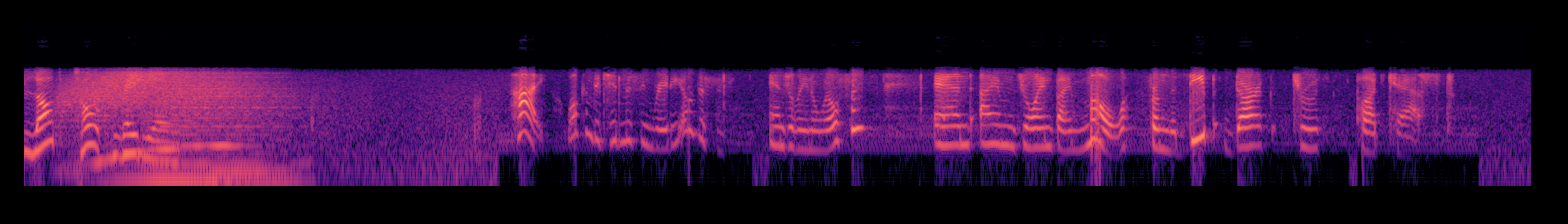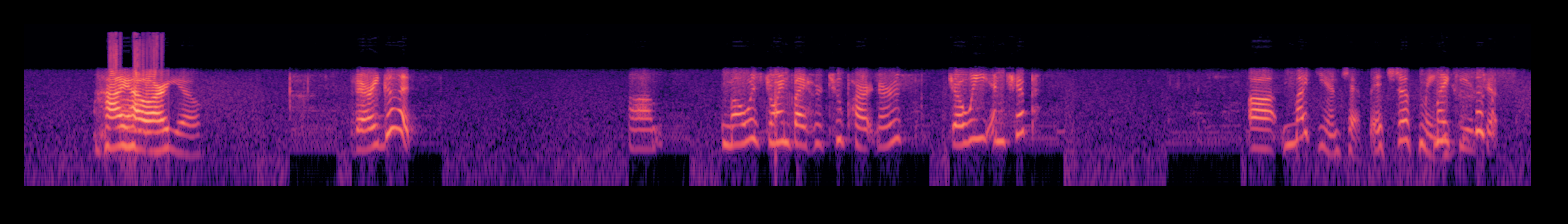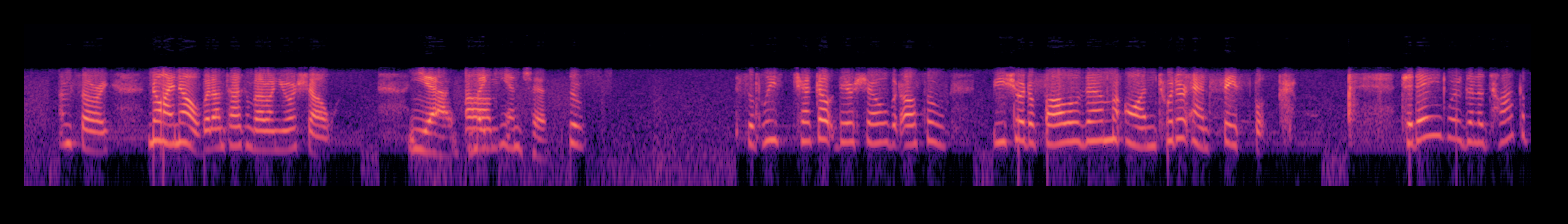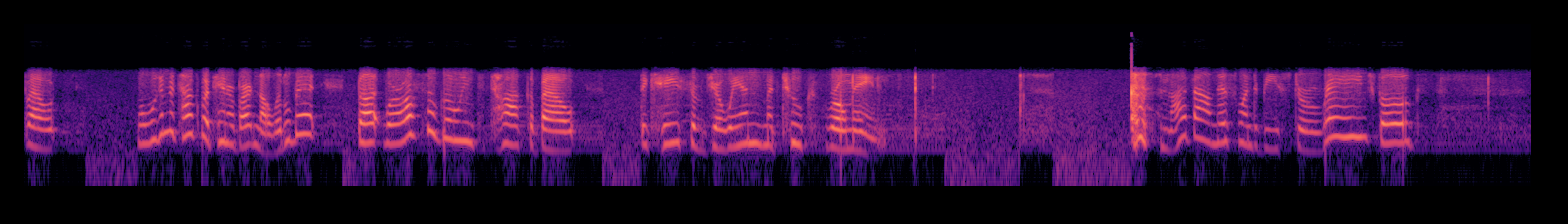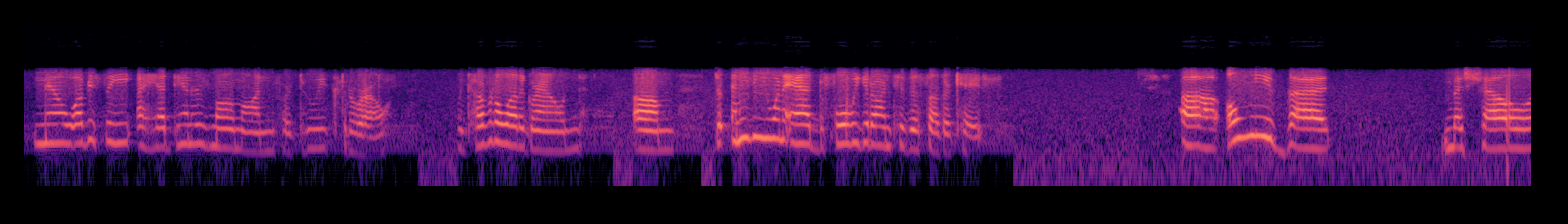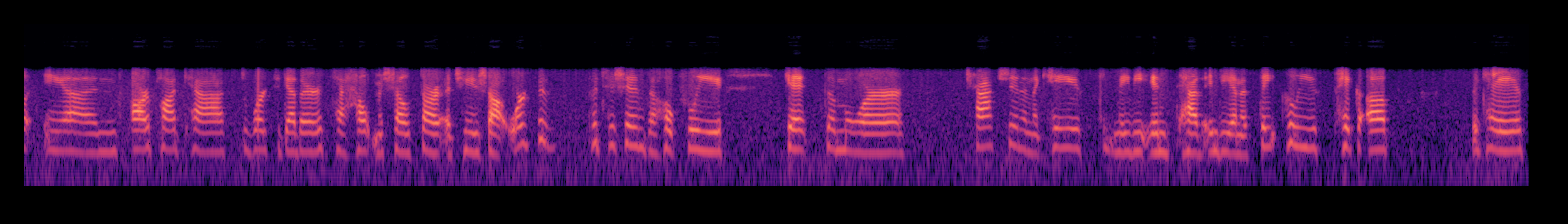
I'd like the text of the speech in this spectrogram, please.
Blog Talk Radio. Hi, welcome to Kid Missing Radio. This is Angelina Wilson, and I am joined by Moe from the Deep Dark Truth podcast. Hi, how are you? Very good. Um, Moe is joined by her two partners, Joey and Chip. Uh, Mikey and Chip. It's just me. Mikey and Chip. I'm sorry. No, I know, but I'm talking about on your show. yeah, Um, Mikey and Chip. So, so please check out their show, but also be sure to follow them on Twitter and Facebook. Today we're going to talk about, well, we're going to talk about Tanner Barton a little bit, but we're also going to talk about the case of Joann Matouk Romain. And I found this one to be strange, folks. Now, obviously, I had Tanner's mom on for two weeks in a row. We covered a lot of ground. Um, there anything you want to add before we get on to this other case? Uh, only that Michelle and our podcast work together to help Michelle start a change.org petition to hopefully get some more traction in the case, maybe in, have Indiana State Police pick up the case,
